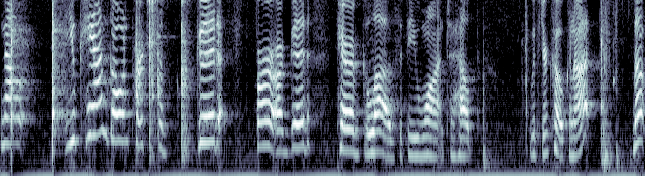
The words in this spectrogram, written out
Now, you can go and purchase a good fur or a good pair of gloves if you want to help with your coconut. Nope,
